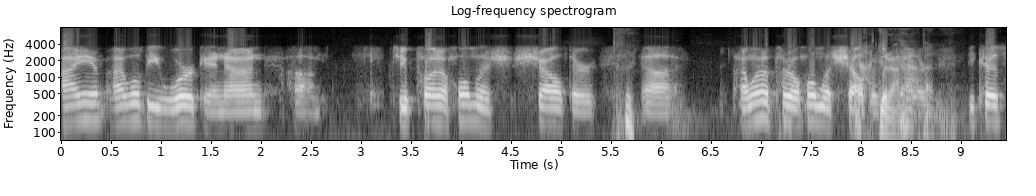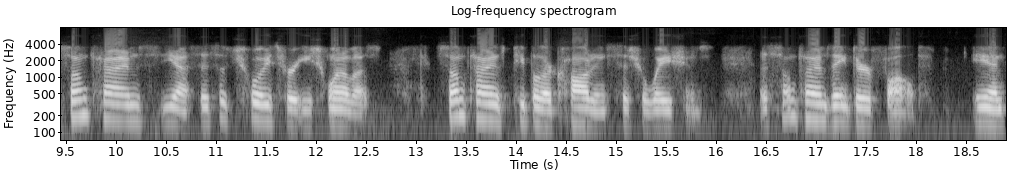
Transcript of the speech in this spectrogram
I am. I will be working on um, to put a homeless shelter. Uh, I want to put a homeless shelter together because sometimes, yes, it's a choice for each one of us. Sometimes people are caught in situations that sometimes ain't their fault, and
